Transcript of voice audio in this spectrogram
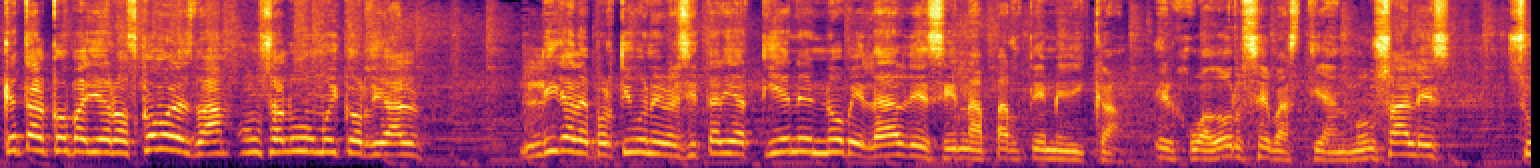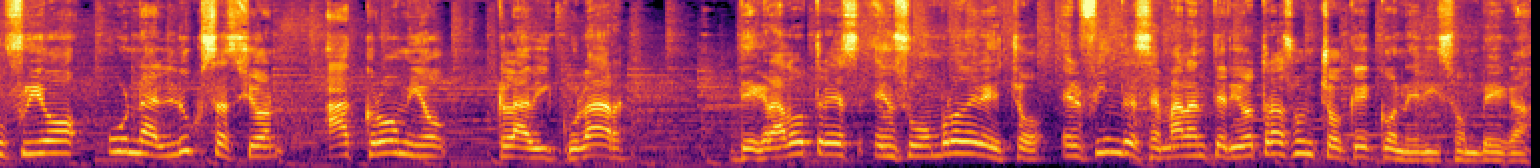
¿Qué tal, compañeros? ¿Cómo les va? Un saludo muy cordial. Liga Deportiva Universitaria tiene novedades en la parte médica. El jugador Sebastián González sufrió una luxación acromio clavicular de grado 3 en su hombro derecho el fin de semana anterior tras un choque con Edison Vega.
